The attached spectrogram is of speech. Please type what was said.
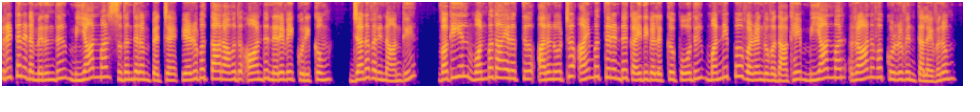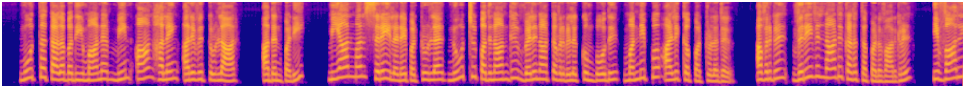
பிரிட்டனிடமிருந்து மியான்மர் சுதந்திரம் பெற்ற எழுபத்தாறாவது ஆண்டு நிறைவை குறிக்கும் ஜனவரி நான்கு வகையில் ஒன்பதாயிரத்து அறுநூற்று ஐம்பத்திரண்டு கைதிகளுக்கு போது மன்னிப்பு வழங்குவதாக மியான்மர் இராணுவக் குழுவின் தலைவரும் மூத்த தளபதியுமான மீன் ஆங் ஹலெங் அறிவித்துள்ளார். அதன்படி மியான்மர் சிறையிலடைப்பட்டுள்ள நூற்று பதினான்கு வெளிநாட்டவர்களுக்கும் போது மன்னிப்பு அளிக்கப்பட்டுள்ளது. அவர்கள் விரைவில் நாடு கடத்தப்படுவார்கள். இவ்வாறு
